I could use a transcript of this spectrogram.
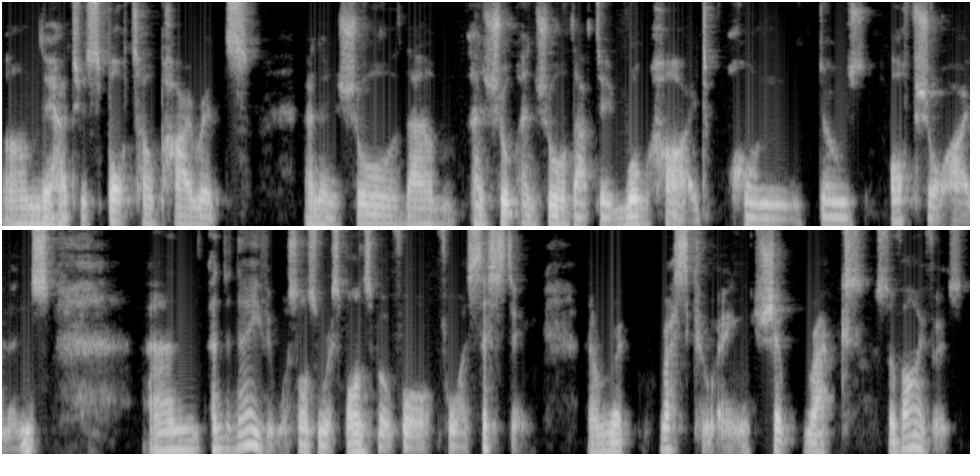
Um, they had to spot out pirates and ensure them ensure, ensure that they won't hide on those offshore islands. And, and the Navy was also responsible for, for assisting and re- rescuing shipwrecked survivors.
